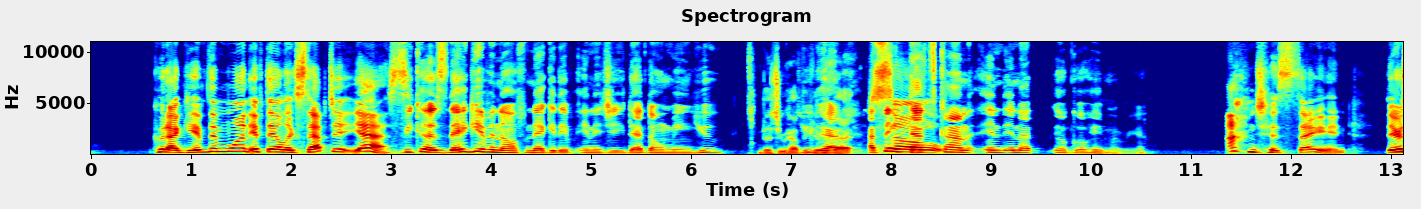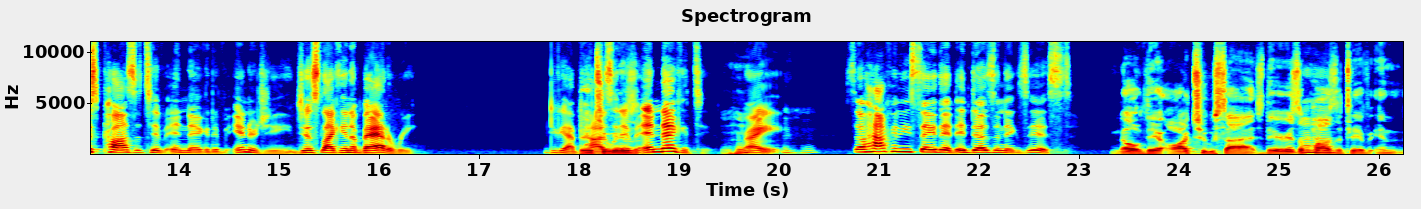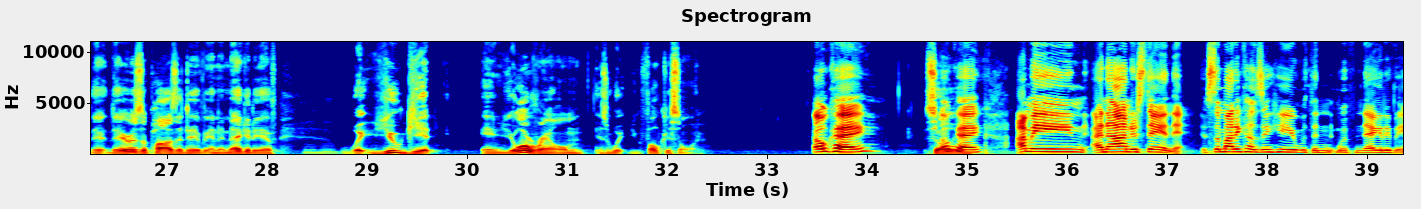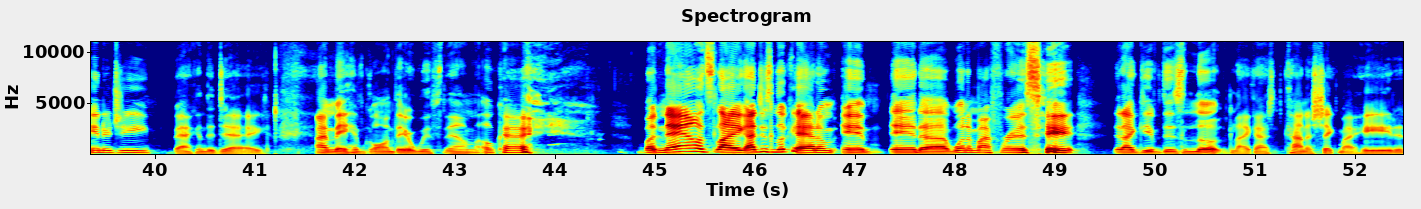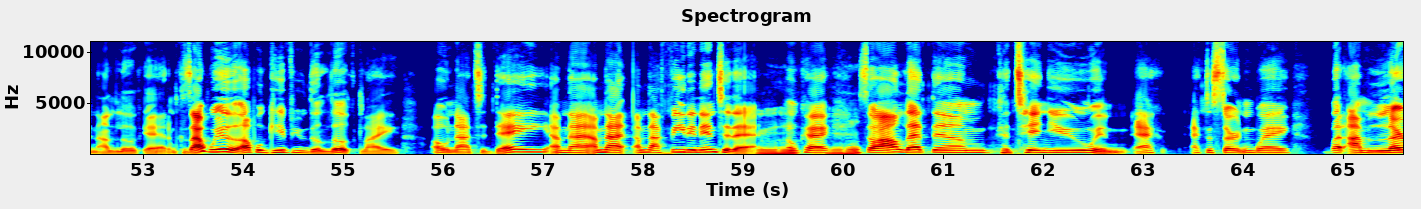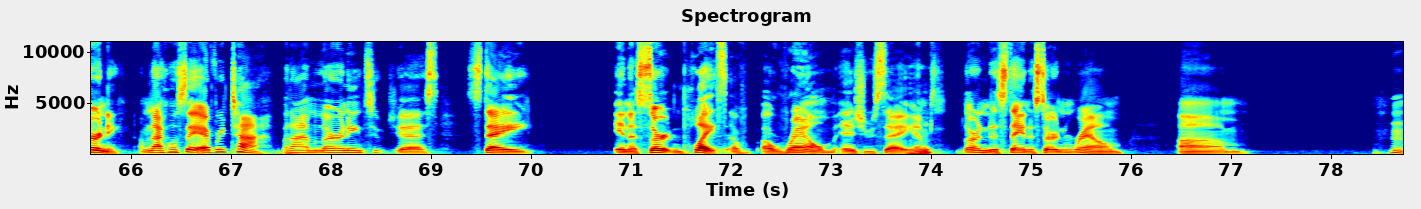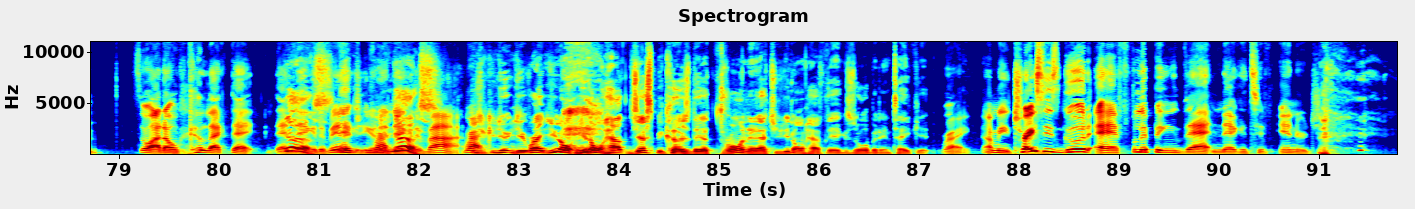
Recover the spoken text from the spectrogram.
Could I give them one if they'll accept it? Yes. Because they giving off negative energy, that don't mean you That you have to you give got. it back. I think So- that's kind of and and I, oh, go ahead, Maria. I'm just saying, there's positive and negative energy, just like in a battery. You got There too positive is- and negative, right? So how can he say that it doesn't exist? No, there are two sides. There is a Uh-huh. positive and there, there is a positive and a negative. Mm-hmm. What you get in your realm is what you focus on. Okay, So okay. I mean, and I understand that if somebody comes in here with an, with negative energy, back in the day, I may have gone there with them. Okay. But now it's like I just look at them and and uh, one of my friends said that I give this look like I kind of shake my head and I look at them because I will I will give you the look like oh not today. I'm not I'm not I'm not feeding into that. Okay? So I'll let them continue and act act a certain way but I'm learning. I'm not gonna say every time but I'm learning to just stay in a certain place, a, a realm, as you say, and Mm-hmm. learning to stay in a certain realm, um, mhm. So I don't collect that that Yes. negative energy or Right. the negative Yes. vibe. Right. You, you're right. You don't. You don't have just because they're throwing it at you. You don't have to absorb it and take it. Right. I mean, Tracy's good at flipping that negative energy.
